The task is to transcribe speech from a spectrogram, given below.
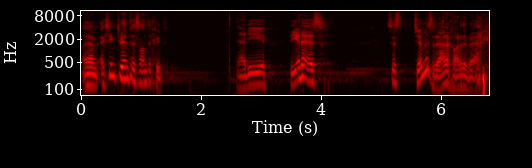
ehm um, ek sien twee interessante goed. Ja, die die ene is soos gym is regtig harde werk.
